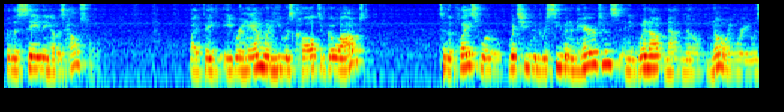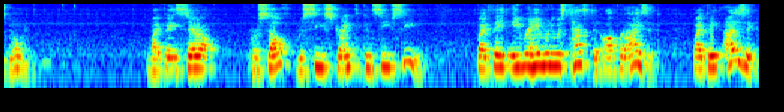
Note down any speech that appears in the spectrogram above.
for the saving of his household. By faith, Abraham, when he was called to go out to the place where which he would receive an inheritance, and he went out not know, knowing where he was going. By faith, Sarah herself received strength to conceive seed. By faith, Abraham, when he was tested, offered Isaac. By faith, Isaac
